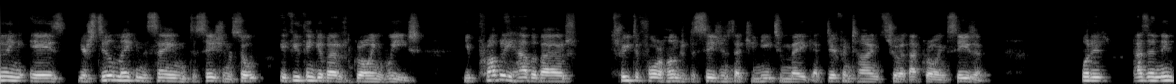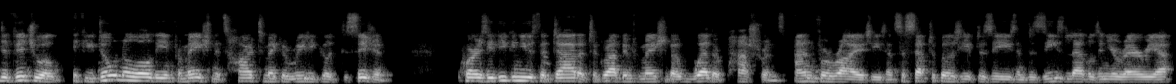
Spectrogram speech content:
doing is you're still making the same decision. So if you think about growing wheat, you probably have about three to 400 decisions that you need to make at different times throughout that growing season. But it, as an individual, if you don't know all the information, it's hard to make a really good decision. Whereas if you can use the data to grab information about weather patterns and varieties and susceptibility of disease and disease levels in your area,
